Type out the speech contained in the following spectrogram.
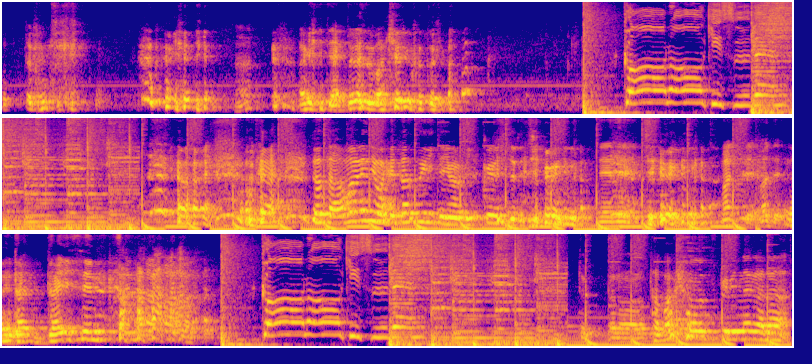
こっちこっち。あげて。あげて。とりあえず分けることが。キスで。俺ちょっとあまりにも下手すぎて今びっくりしてる自分が。ねえね自分が。え待って待って。だ大センセンターパートだった。このキスで。あのタバコを作りながら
